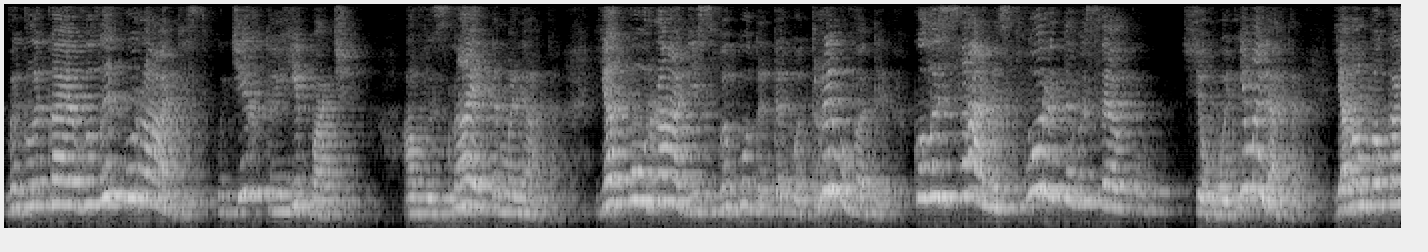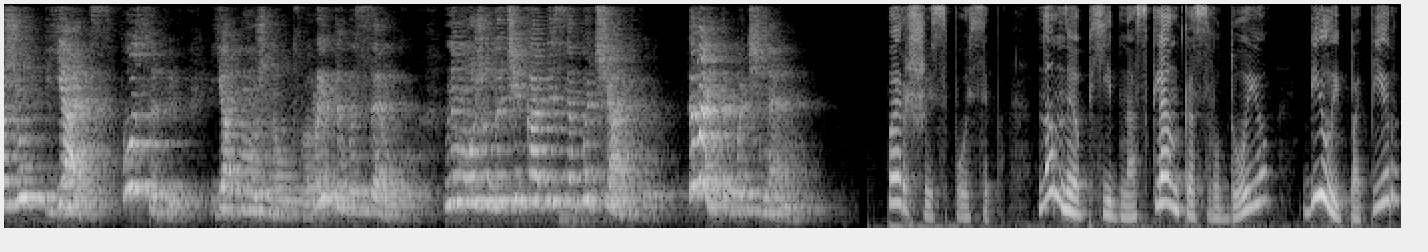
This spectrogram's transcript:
викликає велику радість у тих, хто її бачить. А ви знаєте, малята, яку радість ви будете отримувати, коли самі створите веселку? Сьогодні, малята, я вам покажу 5 способів, як можна утворити веселку. Не можу дочекатися початку. Давайте почнемо. Перший спосіб. Нам необхідна склянка з водою, білий папір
